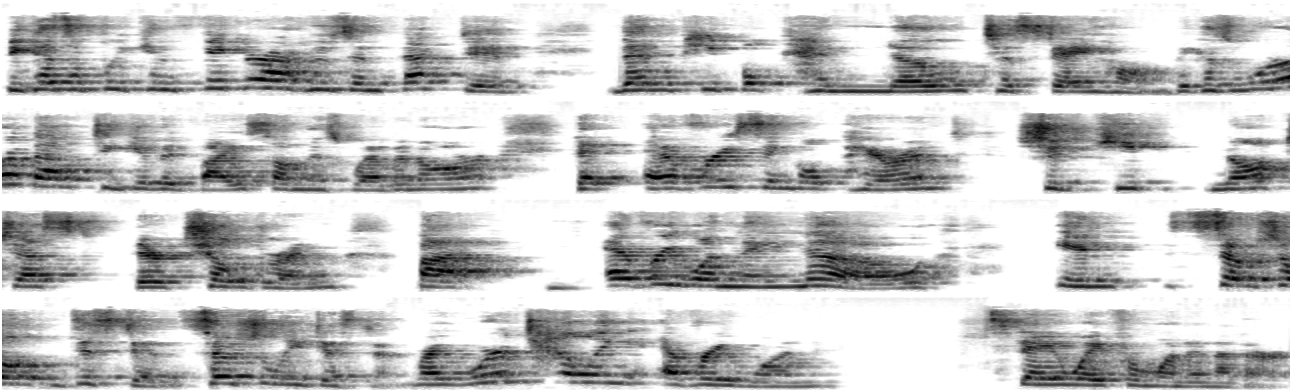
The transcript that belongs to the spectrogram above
Because if we can figure out who's infected, then people can know to stay home. Because we're about to give advice on this webinar that every single parent should keep not just their children, but everyone they know in social distance, socially distant, right? We're telling everyone stay away from one another.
